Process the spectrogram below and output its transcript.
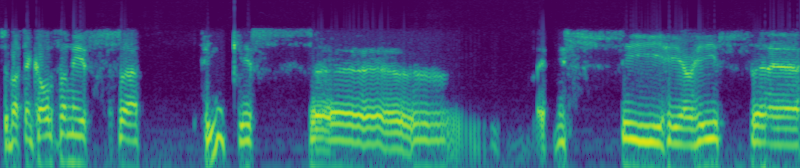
Sebastian Karlsson is, uh, I think, is uh, let me see here. He's uh,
